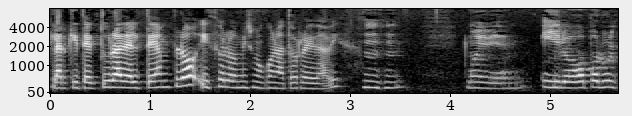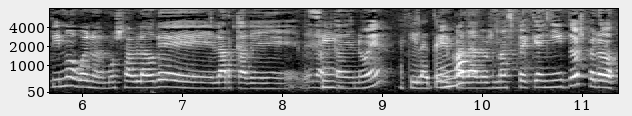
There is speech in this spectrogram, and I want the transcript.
la arquitectura del templo, hizo lo mismo con la Torre de David. Ujú. Muy bien. Y luego, por último, bueno, hemos hablado del arca de, del Sí. arca de Noé. Aquí la Que tengo. para los más pequeñitos, pero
